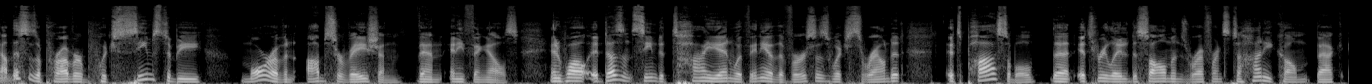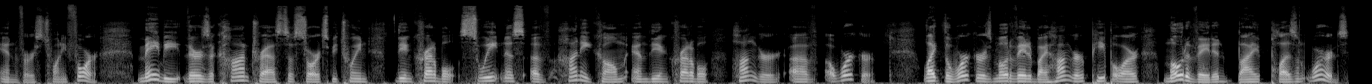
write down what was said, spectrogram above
Now, this is a proverb which seems to be more of an observation than anything else. And while it doesn't seem to tie in with any of the verses which surround it, it's possible that it's related to Solomon's reference to honeycomb back in verse 24. Maybe there's a contrast of sorts between the incredible sweetness of honeycomb and the incredible hunger of a worker. Like the workers motivated by hunger, people are motivated by pleasant words.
